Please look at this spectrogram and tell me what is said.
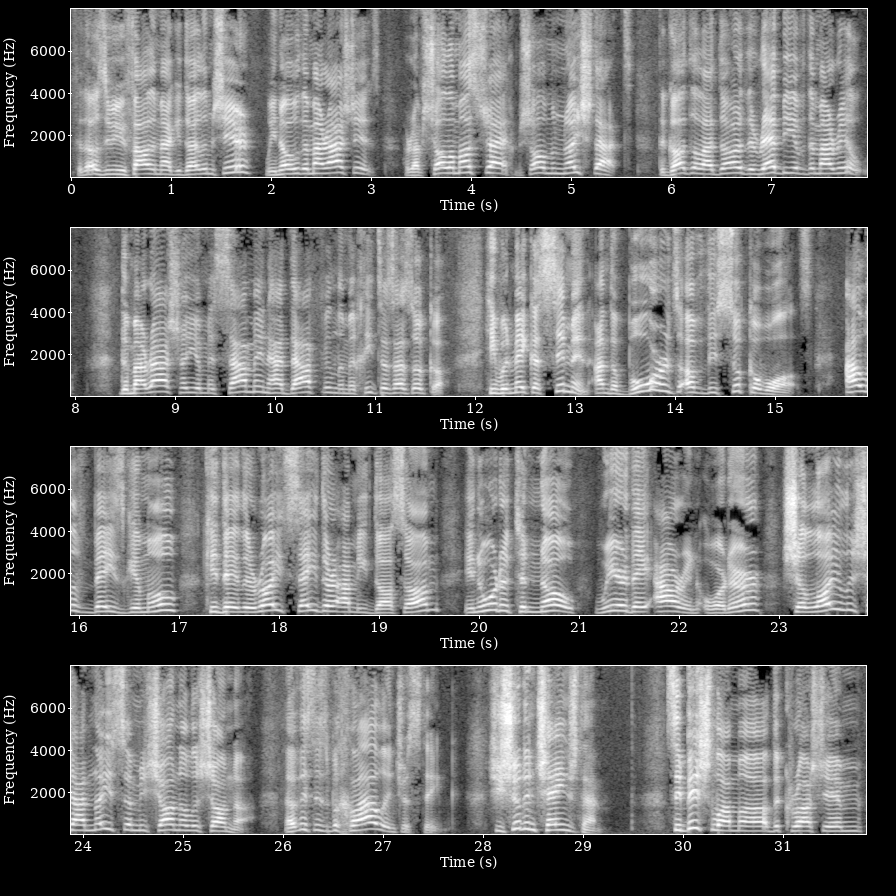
For those of you who follow Magidolim Shir, we know who the Marash is. Rav Shalom Ostreich, Shalom Neustadt, the Gadol Adar, the Rebbe of the Maril. The Marash Hayamisamin Hadafin Lemechitas Hazukah. He would make a simin on the boards of the sukkah walls. Aleph Beis Gimel Kidei Leroy Seder Amidasam in order to know where they are in order. Shaloi L'Shanoisa Mishana L'Shana. Now this is Bechlal interesting. She shouldn't change them. See Bishlama the Krushim.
